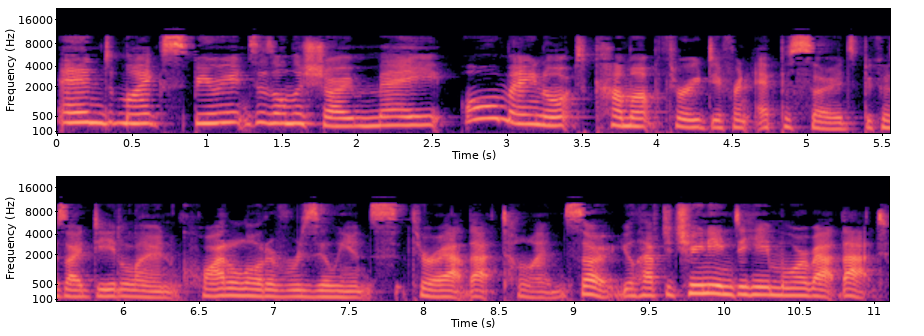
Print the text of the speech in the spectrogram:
and my experiences on the show may or may not come up through different episodes because I did learn quite a lot of resilience throughout that time. So you'll have to tune in to hear more about that.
